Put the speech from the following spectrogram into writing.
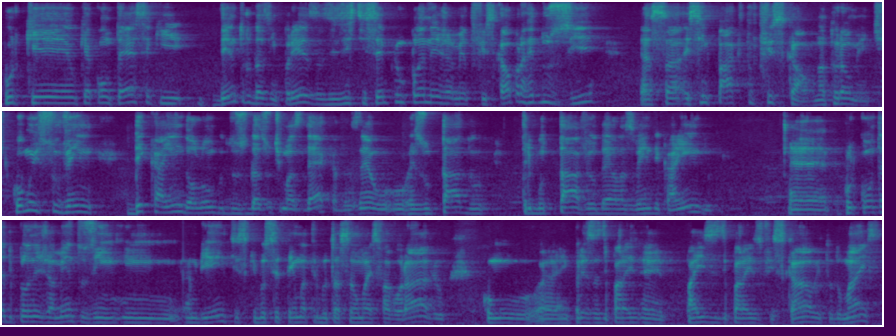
porque o que acontece é que dentro das empresas existe sempre um planejamento fiscal para reduzir essa, esse impacto fiscal, naturalmente. Como isso vem decaindo ao longo dos, das últimas décadas, né, o, o, resultado tributável delas vem decaindo, é, por conta de planejamentos em, em, ambientes que você tem uma tributação mais favorável, como é, empresas de paraíso, é, países de paraíso fiscal e tudo mais,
